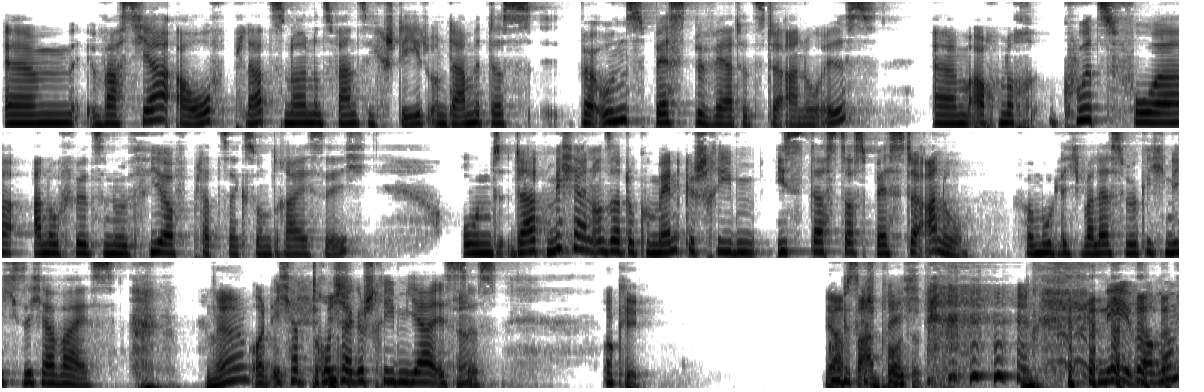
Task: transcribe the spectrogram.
Ähm, was ja auf Platz 29 steht und damit das bei uns bestbewertetste Anno ist ähm, auch noch kurz vor Anno 1404 auf Platz 36. Und da hat Micha in unser Dokument geschrieben, ist das das beste Anno? Vermutlich, weil er es wirklich nicht sicher weiß. Ja, Und ich habe drunter ich, geschrieben, ja, ist ja? es. Okay. Ja, Gutes beantwortet. nee, warum?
